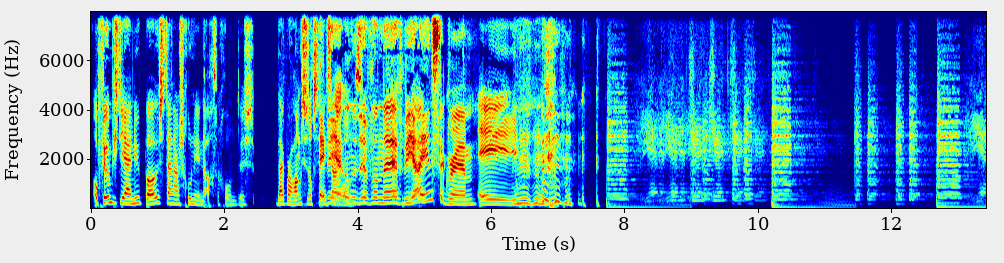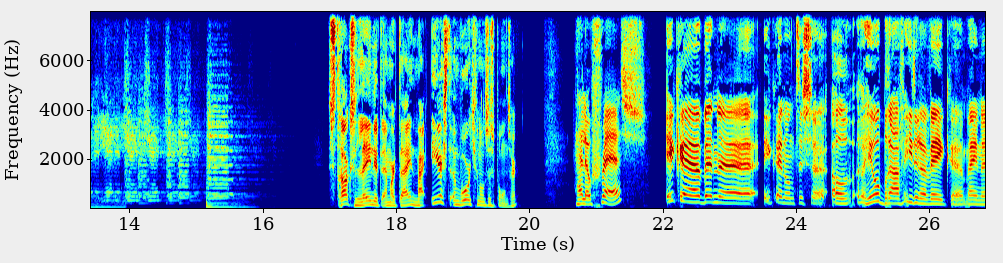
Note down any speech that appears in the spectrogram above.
Op filmpjes die hij nu post staan haar schoenen in de achtergrond. Dus blijkbaar hangt ze nog steeds Ben aan jij onderdeel van de FBI Instagram? Hey. Straks Leendert en Martijn. Maar eerst een woordje van onze sponsor. Hello Fresh. Ik, eh, ben, eh, ik ben ondertussen al heel braaf iedere week eh, mijn, eh,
